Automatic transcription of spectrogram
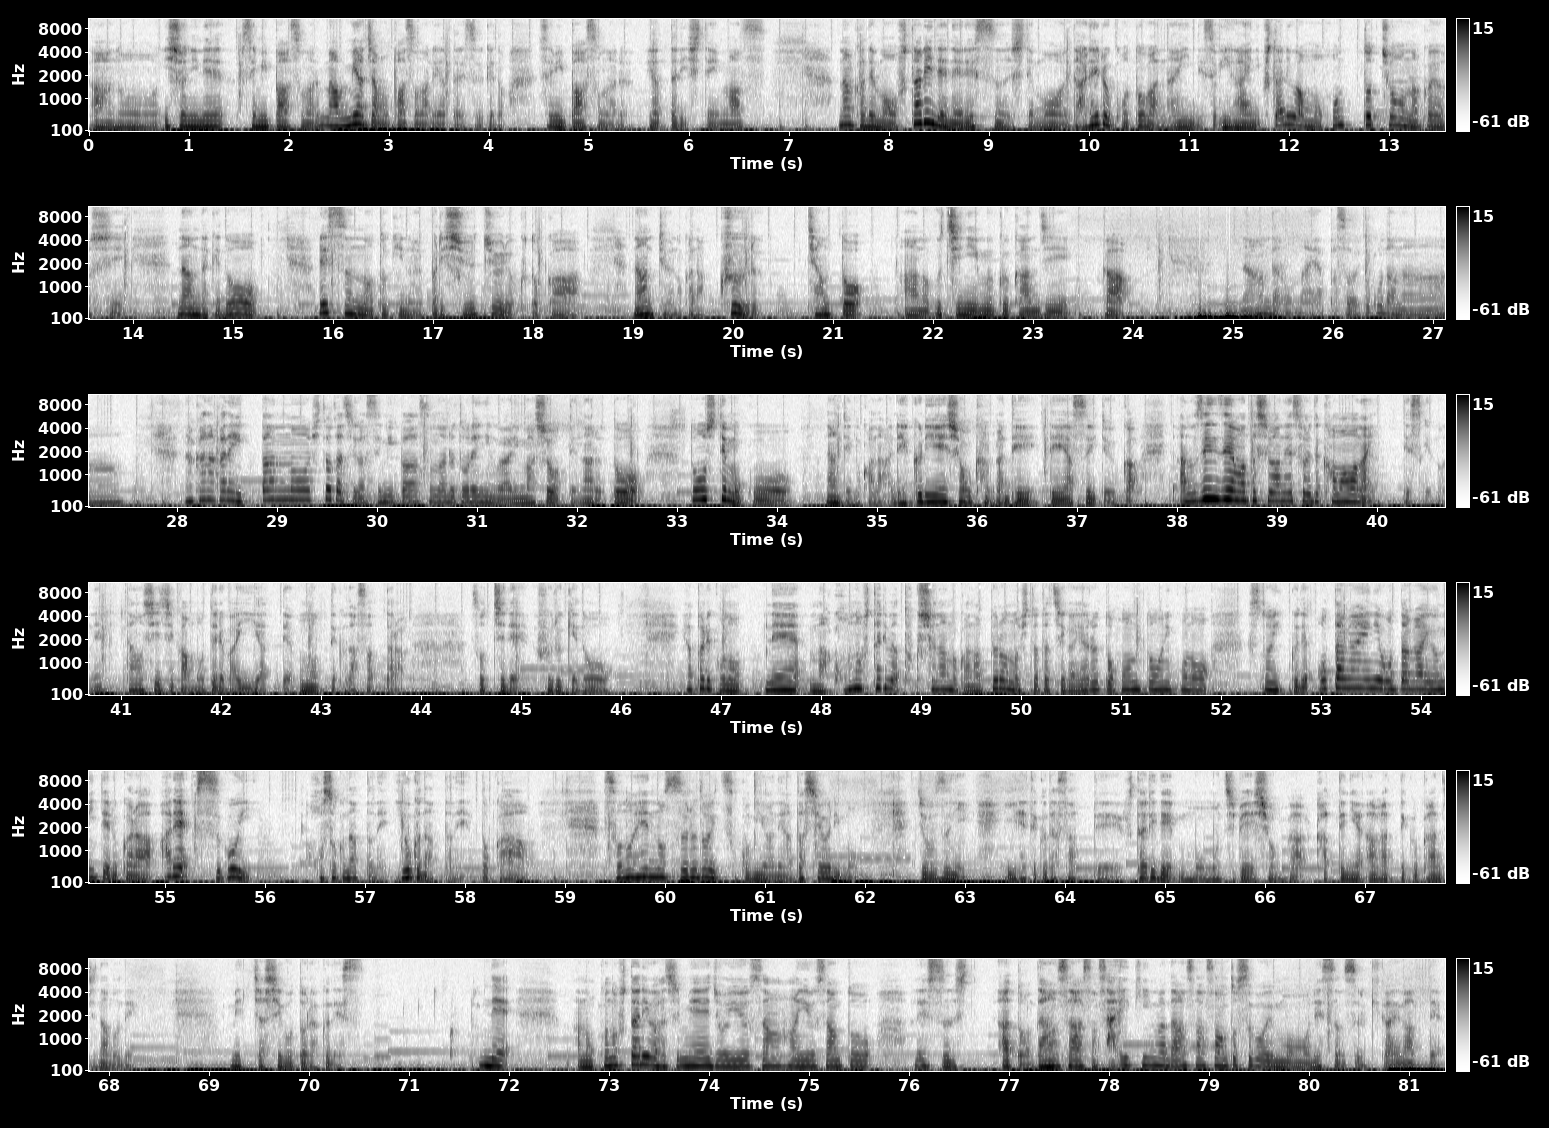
あの一緒にねセミパーソナルまあみやちゃんもパーソナルやったりするけどセミパーソナルやったりしています。なんかでも2人でねレッスンしてもだれることがないんですよ意外に。2人はもうほんと超仲良しなんだけどレッスンの時のやっぱり集中力とか何て言うのかなクール。ちゃんとあの内に向く感じがなんだろうなやっぱそういうとこだな。なかなかね一般の人たちがセミパーソナルトレーニングやりましょうってなるとどうしてもこう何て言うのかなレクリエーション感が出やすいというかあの全然私はねそれで構わないですけどね。楽しい時間持てればいいやって思ってくださったらそっちで振るけどやっぱりこのねまあこの2人は特殊なのかな。プロの人たちがやると本当にこのストイックでお互いにお互いを見てるからあれすごい細くなったね。良くなったね。とかその辺の鋭いツッコミはね私よりも上手に入れてくださって2人でもうモチベーションが勝手に上がっていく感じなのでめっちゃ仕事楽です。であのこの2人ははじめ女優さん俳優さんとレッスンしあとダンサーさん最近はダンサーさんとすごいもうレッスンする機会があって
